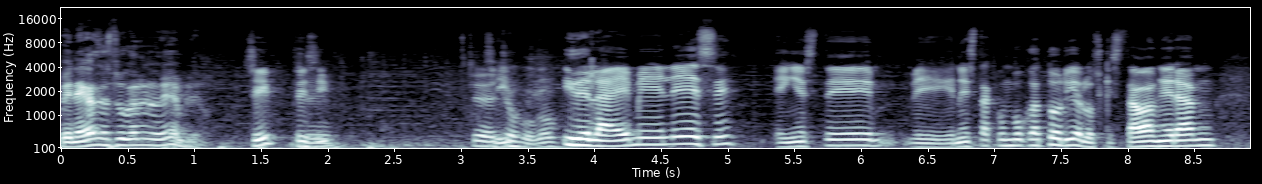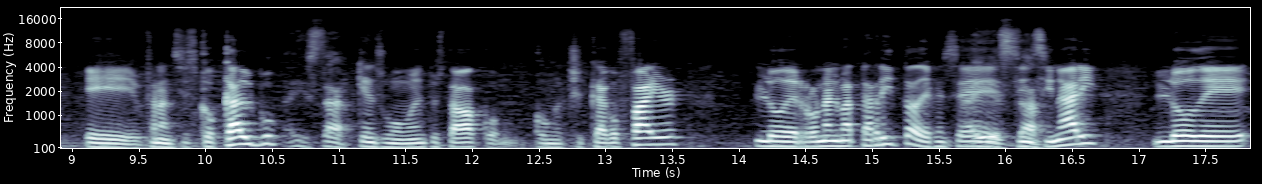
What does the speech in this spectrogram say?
Venegas estuvo en noviembre. Sí, sí, sí. Sí, de Sí. hecho jugó. Y de la MLS, en, este, eh, en esta convocatoria, los que estaban eran eh, Francisco Calvo, Ahí está. que en su momento estaba con, con el Chicago Fire, lo de Ronald Matarrita, defensa de. Cincinnati, lo de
